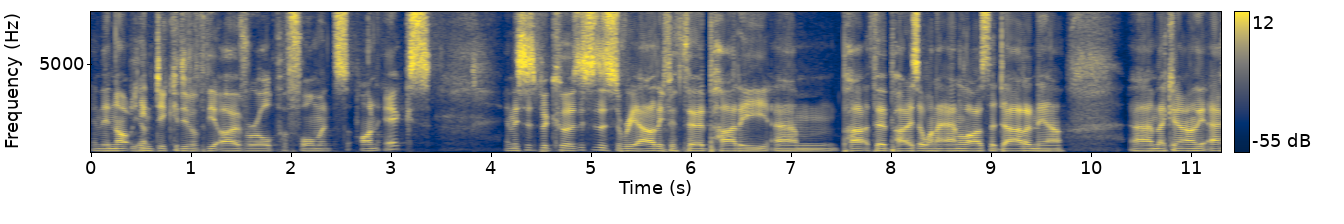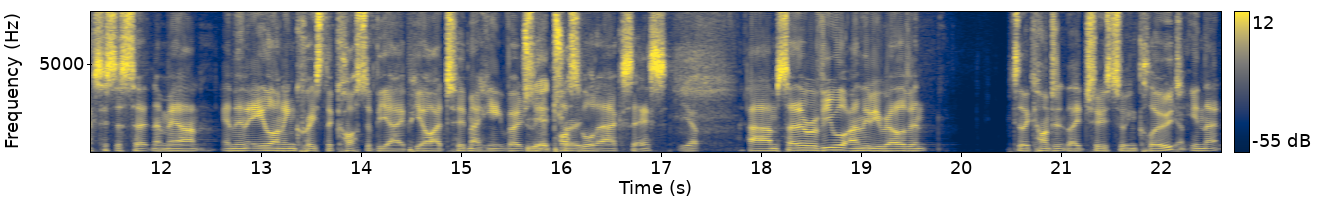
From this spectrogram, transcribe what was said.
and they're not Yep. indicative of the overall performance on X. And this is because this is just a reality for third party um, par- third parties that want to analyze the data now. Um, they can only access a certain amount, and then Elon increased the cost of the API to making it virtually Yeah, true. impossible to access. Yep. Um, so the review will only be relevant to the content they choose to include Yep. in that.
